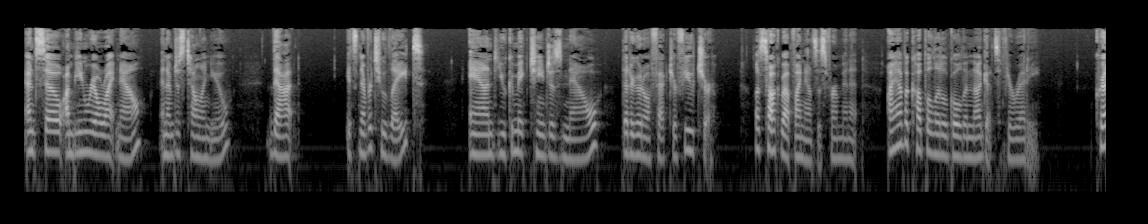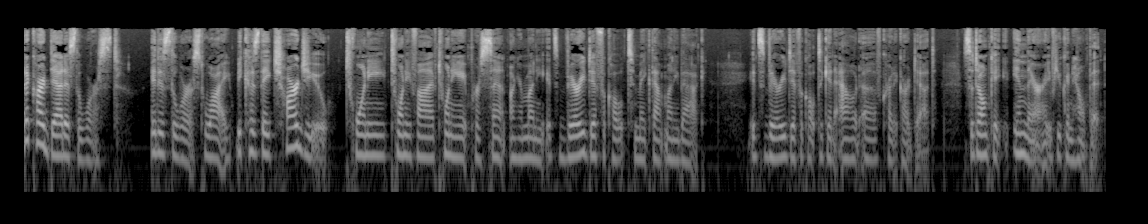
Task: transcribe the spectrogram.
And so I'm being real right now, and I'm just telling you that it's never too late, and you can make changes now that are going to affect your future. Let's talk about finances for a minute. I have a couple little golden nuggets if you're ready. Credit card debt is the worst. It is the worst. Why? Because they charge you 20, 25, 28% on your money. It's very difficult to make that money back. It's very difficult to get out of credit card debt. So don't get in there if you can help it.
